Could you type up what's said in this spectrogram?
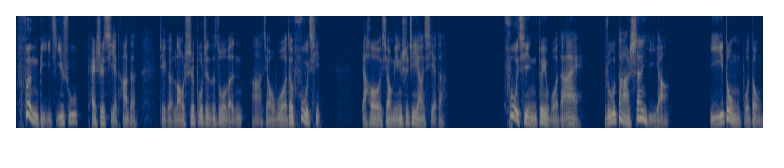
奋笔疾书，开始写他的这个老师布置的作文啊，叫我的父亲。然后小明是这样写的：“父亲对我的爱，如大山一样，一动不动。”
